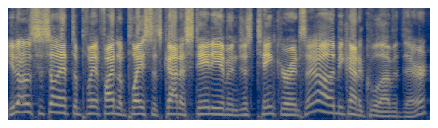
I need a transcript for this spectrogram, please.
You don't necessarily have to play, find a place that's got a stadium and just tinker and say, oh, that'd be kind of cool have it there.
